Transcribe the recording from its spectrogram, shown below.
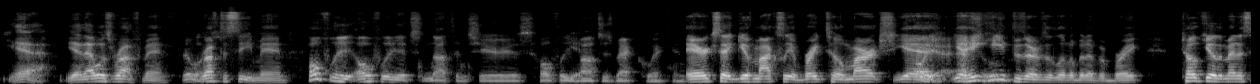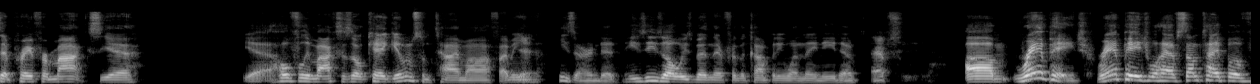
yeah, yeah, that was rough, man. It was. Rough to see, man. Hopefully, hopefully it's nothing serious. Hopefully he Yeah. bounces back quick. And Eric said give Moxley a break till March. Yeah, yeah, yeah, he, he deserves a little bit of a break. Tokyo the Menace said pray for Mox. Yeah. Yeah. Hopefully Mox is okay. Give him some time off. I mean, Yeah. he's earned it. He's he's always been there for the company when they need him. absolutely. Um, Rampage. Rampage will have some type of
